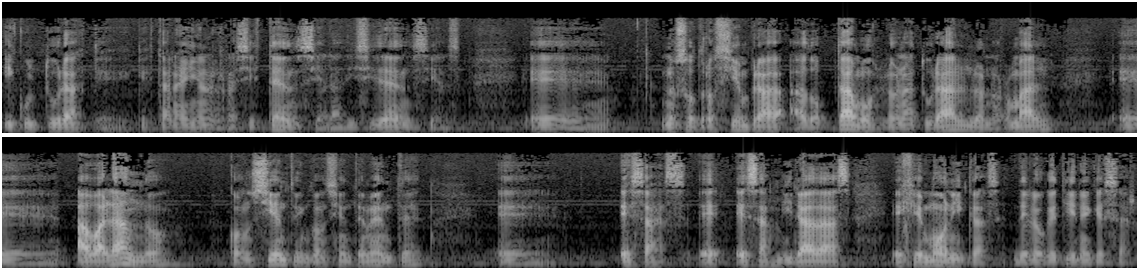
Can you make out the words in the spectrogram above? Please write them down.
y culturas que, están ahí en la resistencia, las disidencias. Eh, nosotros siempre adoptamos lo natural, lo normal, avalando, consciente o inconscientemente, esas, esas miradas hegemónicas de lo que tiene que ser.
